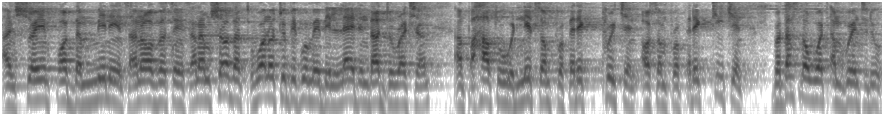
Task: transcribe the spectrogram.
and showing forth the meanings and all those things. And I'm sure that one or two people may be led in that direction, and perhaps we would need some prophetic preaching or some prophetic teaching. But that's not what I'm going to do.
